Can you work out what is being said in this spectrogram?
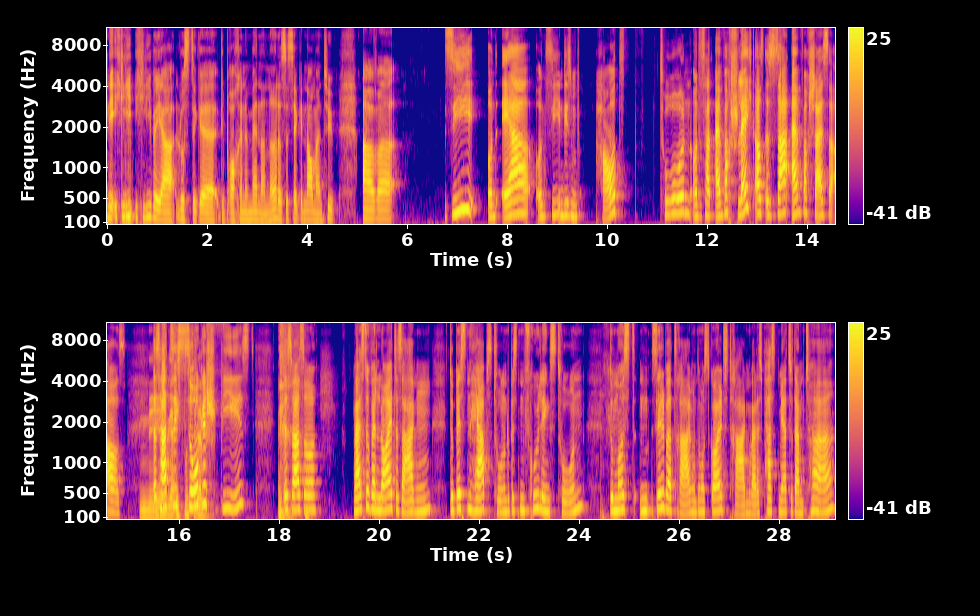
Nee, ich, lieb, ich liebe ja lustige, gebrochene Männer, ne? Das ist ja genau mein Typ. Aber sie und er und sie in diesem Hautton und es hat einfach schlecht aus. Es sah einfach scheiße aus. Nee, das hat sich so wieder- gespießt. Das war so, weißt du, wenn Leute sagen, du bist ein Herbstton und du bist ein Frühlingston, du musst Silber tragen und du musst Gold tragen, weil das passt mehr zu deinem Teint,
